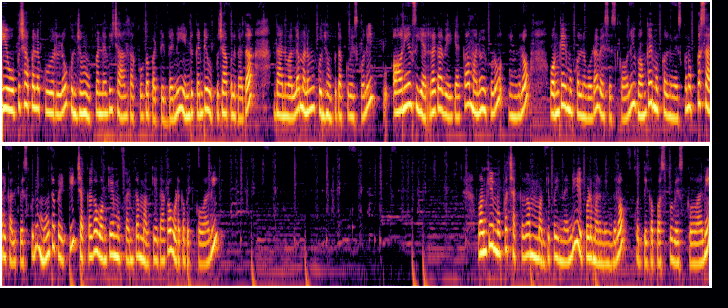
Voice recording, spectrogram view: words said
ఈ ఉప్పు చేపల కూరలో కొంచెం ఉప్పు అనేది చాలా తక్కువగా పట్టిద్దండి. ఎందుకంటే ఉప్పు చేపలు కదా దానివల్ల మనం కొంచెం ఉప్పు తక్కువ వేసుకోవాలి ఆనియన్స్ ఎర్రగా వేగాక మనం ఇప్పుడు ఇందులో వంకాయ ముక్కలను కూడా వేసేసుకోవాలి. వంకాయ ముక్కలను వేసుకొని ఒక్కసారి కలిపేసుకుని మూత పెట్టి చక్కగా వంకాయ ముక్క అంతా మగ్గేదాకా ఉడకబెట్టుకోవాలి. వంకాయ ముక్క చక్కగా మగ్గిపోయిందండి. ఇప్పుడు మనం ఇందులో కొద్దిగా పసుపు వేసుకోవాలి.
